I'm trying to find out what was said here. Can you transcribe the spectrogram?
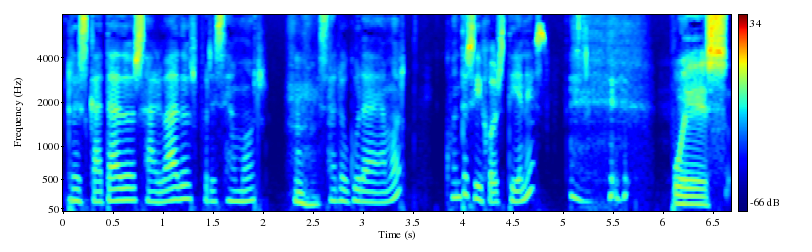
rescatados, salvados por ese amor, esa locura de amor. ¿Cuántos hijos tienes? Pues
